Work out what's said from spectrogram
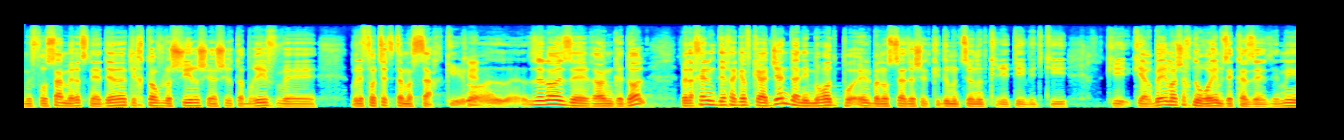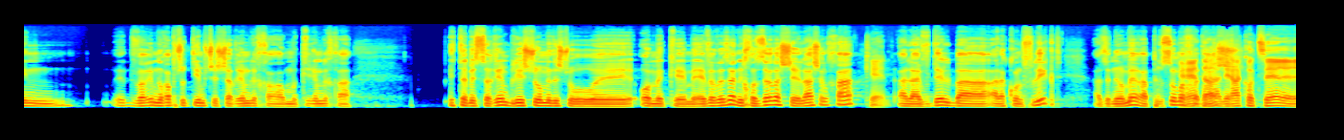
מפורסם מארץ נהדרת, לכתוב לו שיר שישיר את הבריף ו... ולפוצץ את המסך. כאילו, כן. זה לא איזה רעיון גדול, ולכן, דרך אגב, כאג'נדה, אני מאוד פועל בנושא הזה של קידום מצוינות קריאיטיבית, כי, כי, כי הרבה ממה שאנחנו רואים זה כזה, זה מין דברים נורא פשוטים ששרים לך או מכירים לך את המסרים בלי שום איזשהו אה, עומק אה, מעבר לזה. אני חוזר לשאלה שלך, כן. על ההבדל, ב, על הקונפליקט. אז אני אומר, הפרסום החדש... אני רק עוצר,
